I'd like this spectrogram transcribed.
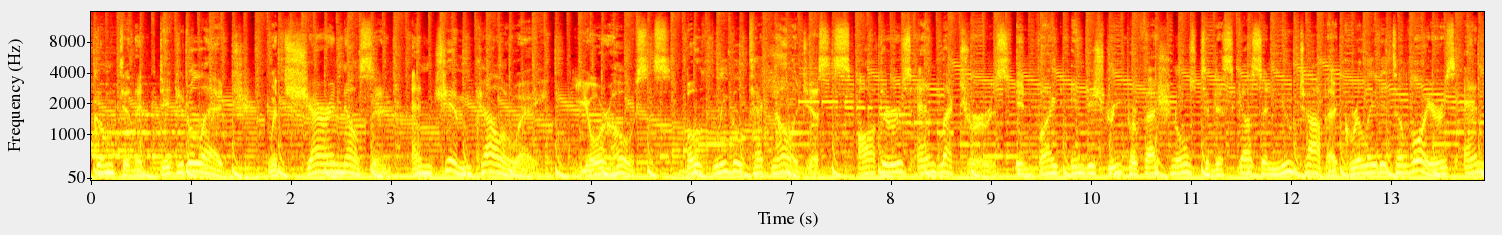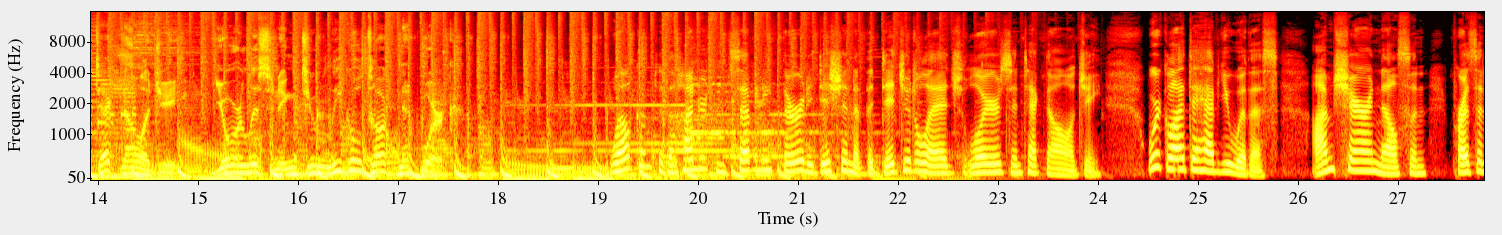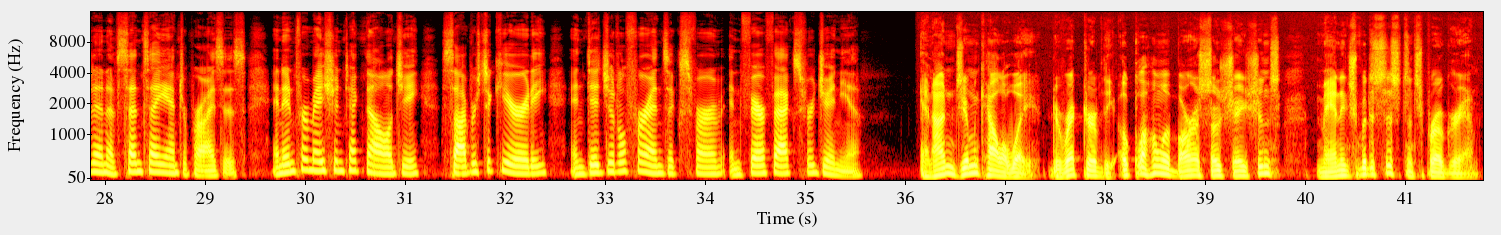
Welcome to the Digital Edge with Sharon Nelson and Jim Calloway. Your hosts, both legal technologists, authors, and lecturers, invite industry professionals to discuss a new topic related to lawyers and technology. You're listening to Legal Talk Network. Welcome to the 173rd edition of the Digital Edge Lawyers and Technology. We're glad to have you with us. I'm Sharon Nelson, president of Sensei Enterprises, an information technology, cybersecurity, and digital forensics firm in Fairfax, Virginia. And I'm Jim Calloway, director of the Oklahoma Bar Association's Management Assistance Program.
